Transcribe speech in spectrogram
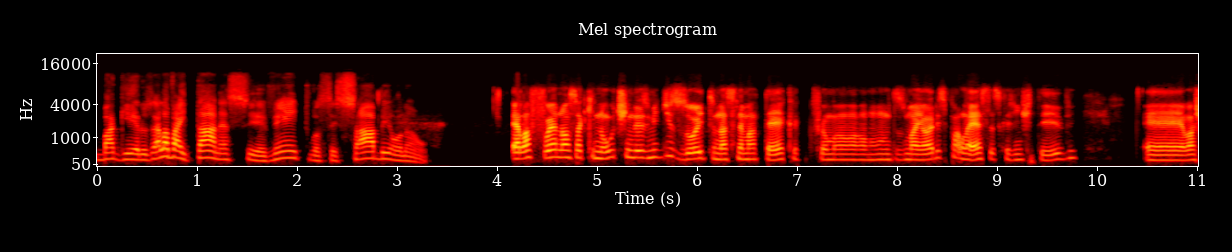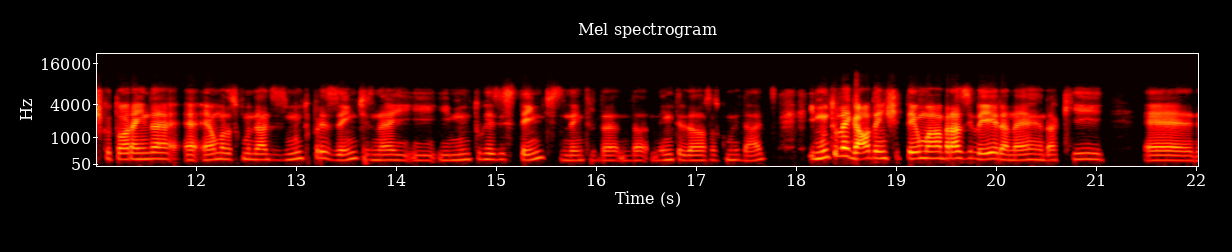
Bagueiros. Ela vai estar nesse evento, vocês sabem ou não? Ela foi a nossa keynote em 2018 na Cinemateca, que foi uma, uma das maiores palestras que a gente teve. É, eu acho que o Tor ainda é, é, uma das comunidades muito presentes, né, e, e muito resistentes dentro da, da, dentro das nossas comunidades. E muito legal da gente ter uma brasileira, né, daqui é,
